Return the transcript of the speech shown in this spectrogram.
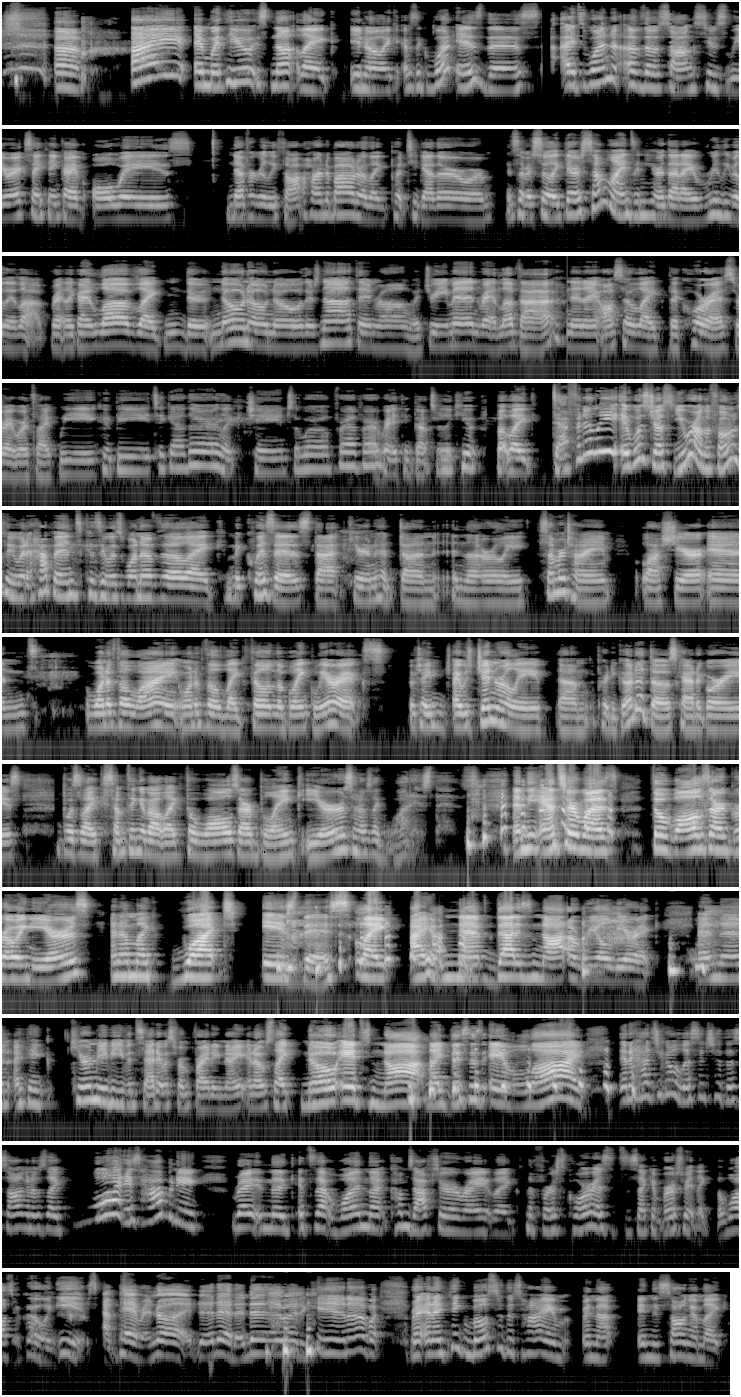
um, I am with you. It's not like, you know, like, I was like, what is this? It's one of those songs whose lyrics I think I've always never really thought hard about or like put together or and stuff. So like there are some lines in here that I really really love, right? Like I love like there no no no, there's nothing wrong with dreaming, right? I love that. And then I also like the chorus, right, where it's like we could be together, like change the world forever, right? I think that's really cute. But like definitely it was just you were on the phone with me when it happened because it was one of the like McQuizzes that Kieran had done in the early summertime last year and one of the line one of the like fill in the blank lyrics which I I was generally um, pretty good at those categories, was like something about like the walls are blank ears, and I was like, what is this? and the answer was the walls are growing ears, and I'm like, what is this? like I have never that is not a real lyric. And then I think Kieran maybe even said it was from Friday night, and I was like, no, it's not. Like this is a lie. And I had to go listen to the song, and I was like, what is happening? Right? And like it's that one that comes after, right? Like the first chorus, it's the second verse, right? Like the walls are going east. I'm paranoid. Da, da, da, da, what I can, right? And I think most of the time in that in this song, I'm like,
